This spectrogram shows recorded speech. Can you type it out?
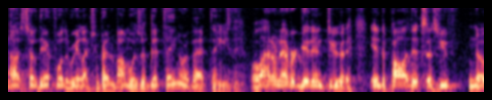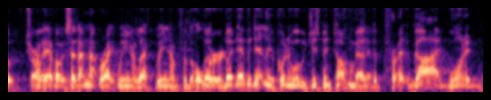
Uh, so therefore, the reelection of President Obama was a good thing or a bad thing, you think? Well, I don't ever get into uh, into politics, as you know, Charlie. I've always said I'm not right wing or left wing. I'm for the whole but, bird. But evidently, according to what we've just been talking about, yeah. the God wanted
